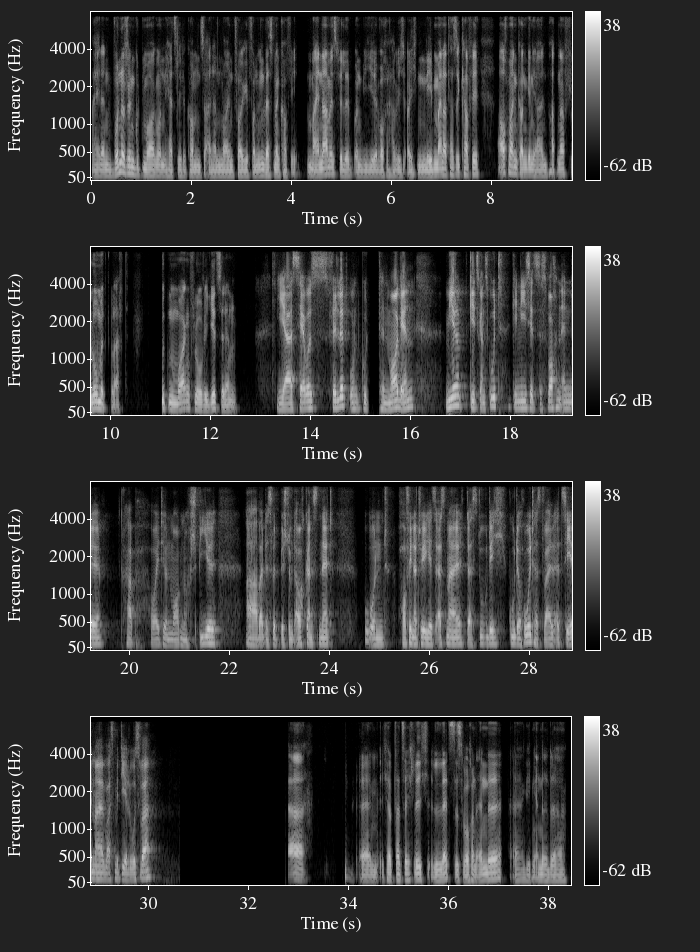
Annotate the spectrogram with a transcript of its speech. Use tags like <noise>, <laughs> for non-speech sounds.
Einen wunderschönen guten Morgen und herzlich willkommen zu einer neuen Folge von Investment Coffee. Mein Name ist Philipp und wie jede Woche habe ich euch neben meiner Tasse Kaffee auch meinen kongenialen Partner Flo mitgebracht. Guten Morgen, Flo, wie geht's dir denn? Ja, servus Philipp und guten Morgen. Mir geht's ganz gut. Genieße jetzt das Wochenende, hab heute und morgen noch Spiel, aber das wird bestimmt auch ganz nett und hoffe natürlich jetzt erstmal, dass du dich gut erholt hast, weil erzähl mal, was mit dir los war. Ja, ähm, ich habe tatsächlich letztes Wochenende, äh, gegen Ende der,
